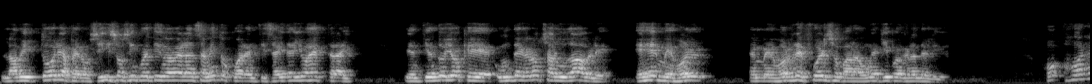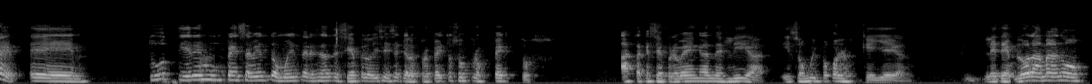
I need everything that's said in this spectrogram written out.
la victoria, pero sí hizo 59 lanzamientos, 46 de ellos strike. Y entiendo yo que un DeGrom saludable es el mejor, el mejor refuerzo para un equipo de grandes ligas. Jorge, eh, tú tienes un pensamiento muy interesante, siempre lo dice, dice que los prospectos son prospectos hasta que se prueben en grandes ligas y son muy pocos los que llegan. Le tembló la mano,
